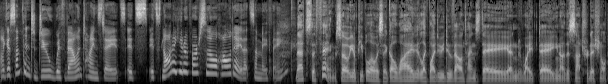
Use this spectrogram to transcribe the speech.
I guess, something to do with Valentine's Day. It's it's it's not a universal holiday that some may think. That's the thing. So you know, people always say, "Oh, why? Like, why do we do Valentine's Day and White Day? You know, this is not traditional."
